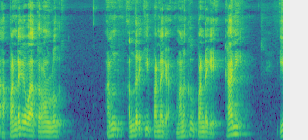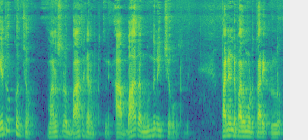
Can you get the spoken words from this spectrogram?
ఆ పండగ వాతావరణంలో అన్ అందరికీ పండగ మనకు పండగే కానీ ఏదో కొంచెం మనసులో బాధ కనబడుతుంది. ఆ బాధ ముందు నుంచే ఉంటుంది. పన్నెండు పదమూడు తారీఖుల్లో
